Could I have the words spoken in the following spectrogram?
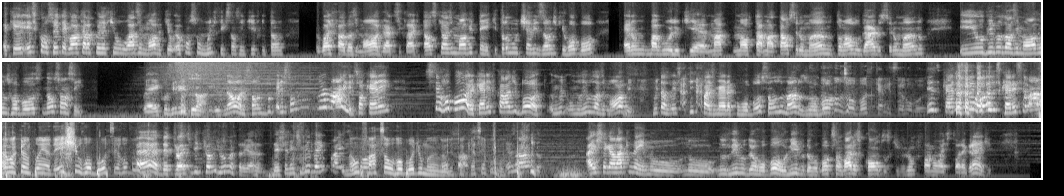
É que esse conceito é igual aquela coisa que o Asimov, que eu, eu consumo muito ficção científica, então eu gosto de falar do Asimov, Arthur. Clarke e tal, que o Asimov tem, que todo mundo tinha a visão de que robô era um bagulho que é ma- matar, matar o ser humano, tomar o lugar do ser humano, e os livros do Asimov, os robôs não são assim. É, inclusive, Pior. não, eles são, do- eles são normais, eles só querem ser robô, eles querem ficar lá de boa. No livro do Asimov, muitas vezes, o que que faz merda com o robô são os humanos. O robô, Os robôs querem ser robôs. eles querem ser robô, eles querem, sei lá. Fazer uma campanha, deixe o robô ser robô. É, Detroit Become Human, tá ligado? Deixa a gente viver em paz. Não faça o robô de humano, Não ele só faça. quer ser robô. Exato. Aí chega lá que nem no, no, no livro do Robô, o livro do Robô, que são vários contos que juntos formam uma história grande.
